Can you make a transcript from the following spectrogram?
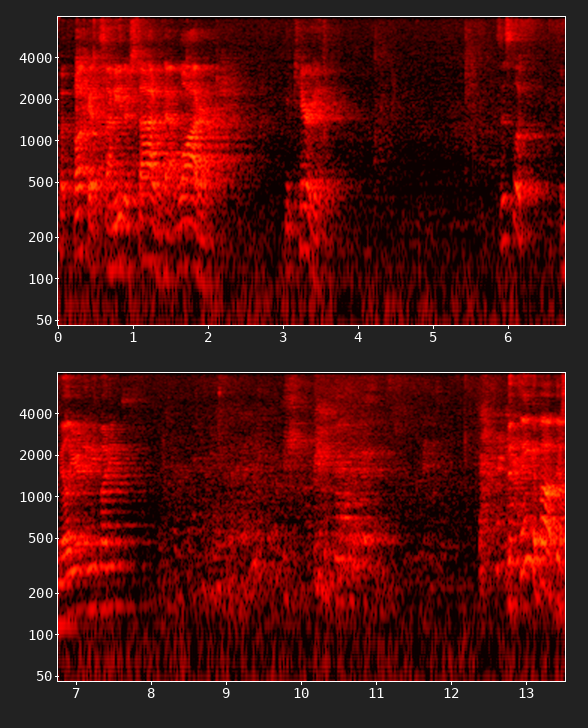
put buckets on either side with that water, and carry it. Does this look familiar to anybody? the thing about this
